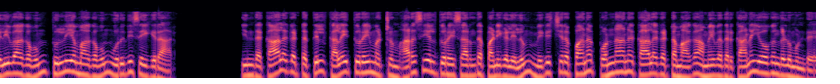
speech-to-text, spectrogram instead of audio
தெளிவாகவும் துல்லியமாகவும் உறுதி செய்கிறார். இந்த காலகட்டத்தில் கலைத்துறை மற்றும் அரசியல் துறை சார்ந்த பணிகளிலும் மிகச்சிறப்பான பொன்னான காலகட்டமாக அமைவதற்கான யோகங்களும் உண்டு.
